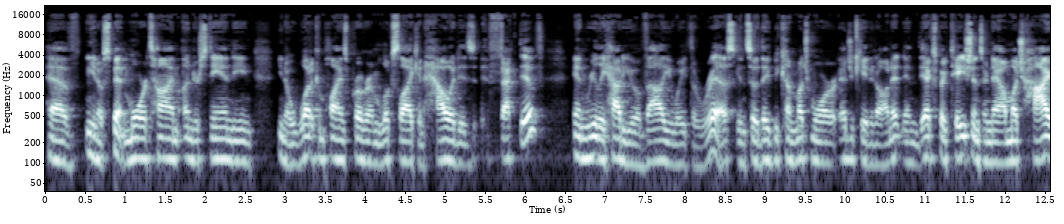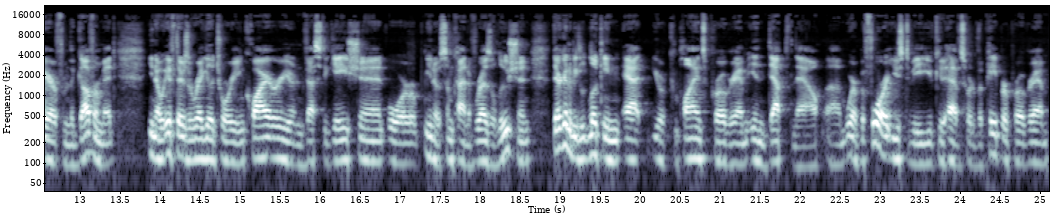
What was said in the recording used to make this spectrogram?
have you know spent more time understanding you know what a compliance program looks like and how it is effective and really how do you evaluate the risk? And so they've become much more educated on it and the expectations are now much higher from the government. You know if there's a regulatory inquiry or investigation or you know some kind of resolution they're going to be looking at your compliance program in depth now um, where before it used to be you could have sort of a paper program.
